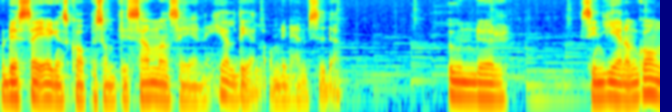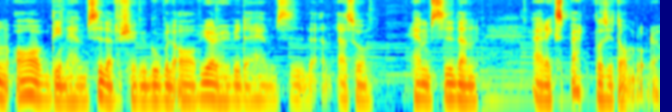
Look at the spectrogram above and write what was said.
Och dessa är egenskaper som tillsammans säger en hel del om din hemsida. Under sin genomgång av din hemsida försöker Google avgöra huruvida hemsidan, alltså hemsidan är expert på sitt område.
